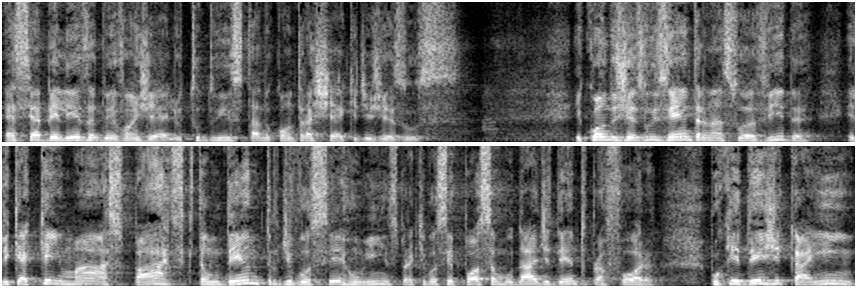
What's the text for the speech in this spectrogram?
Essa é a beleza do Evangelho, tudo isso está no contra-cheque de Jesus. E quando Jesus entra na sua vida, ele quer queimar as partes que estão dentro de você ruins, para que você possa mudar de dentro para fora. Porque desde Caim,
